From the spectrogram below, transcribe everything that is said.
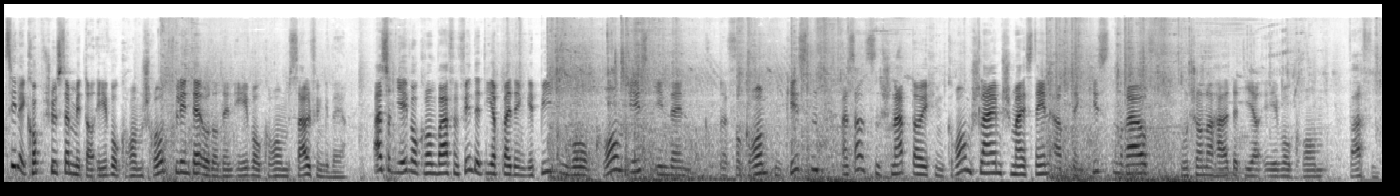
Erziele Kopfschüsse mit der Evochrom Schrotflinte oder den Evochrom Salvengewehr. Also die Evochrom Waffen findet ihr bei den Gebieten, wo Chrom ist, in den äh, verchromten Kisten. Ansonsten schnappt euch einen Chromschleim, schmeißt den auf den Kisten rauf und schon erhaltet ihr Evochrom Waffen.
